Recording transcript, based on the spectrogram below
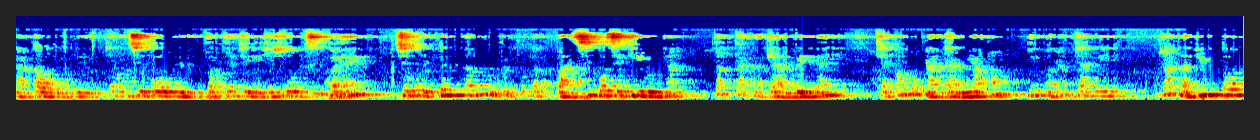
là cầu được cho sư cô được phật gia trì cho sư cô được sức khỏe sư được tinh tấn của được tu tập và sư cô sẽ chiều nhắc tất cả đạo tràng về đây, sẽ có một đạo tràng nhỏ, nhưng mà rất trang nghiêm rất là chuyên tu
